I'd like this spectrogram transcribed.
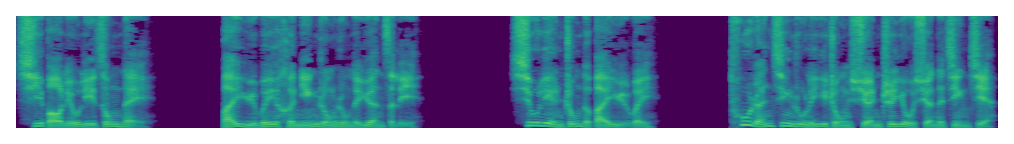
七宝琉璃宗内。白雨薇和宁荣荣的院子里，修炼中的白雨薇突然进入了一种玄之又玄的境界。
